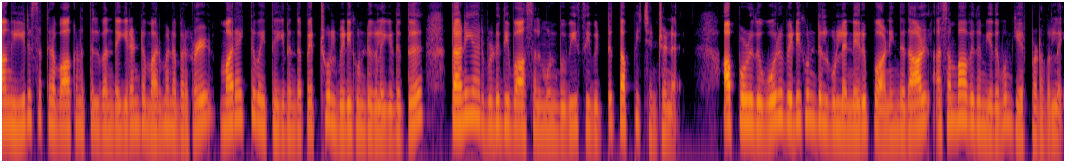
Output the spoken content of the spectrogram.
அங்கு இருசக்கர வாகனத்தில் வந்த இரண்டு மர்ம நபர்கள் மறைத்து வைத்து இருந்த பெட்ரோல் வெடிகுண்டுகளை எடுத்து தனியார் விடுதி வாசல் முன்பு வீசிவிட்டு தப்பிச் சென்றனர். அப்பொழுது ஒரு வெடிகுண்டில் உள்ள நெருப்பு அணிந்ததால் அசம்பாவிதம் எதுவும் ஏற்படவில்லை.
